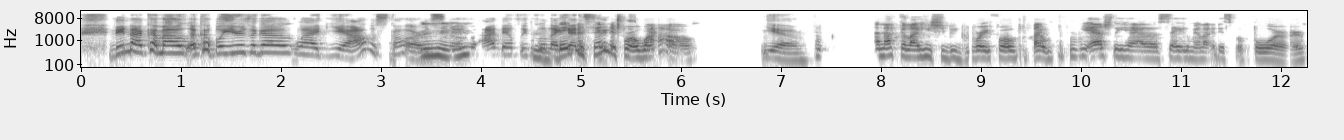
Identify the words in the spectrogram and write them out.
didn't I come out a couple years ago? Like, yeah, I was scarred. Mm-hmm. So I definitely feel like they've been saying it for a while. Yeah. And I feel like he should be grateful. Like, we actually had a segment like this before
